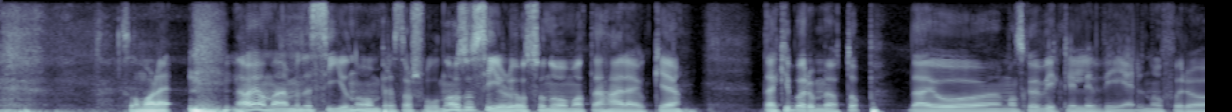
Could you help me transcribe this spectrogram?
sånn var det. Ja, ja, nei, men det sier jo noe om prestasjonene. Og så sier det jo også noe om at det her er jo ikke Det er ikke bare å møte opp. Det er jo, man skal jo virkelig levere noe for å,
